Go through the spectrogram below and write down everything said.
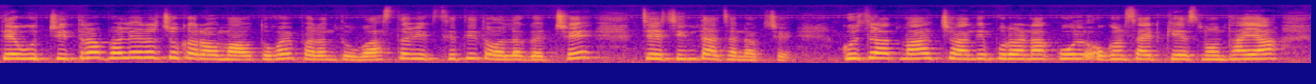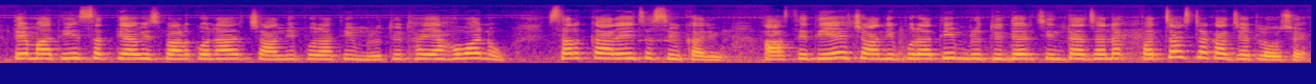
તેવું ચિત્ર ભલે રજૂ કરવામાં આવતું હોય, પરંતુ વાસ્તવિક સ્થિતિ તો અલગ જ છે, જે ચિંતાજનક છે. ગુજરાતમાં ચાંદીપુરાના કુલ ઓગણસાઠ કેસ નોંધાયા. તેમાંથી સત્યાવીસ બાળકોના ચાંદીપુરાથી મૃત્યુ થયા હોવાનું સરકારે જ સ્વીકાર્યું. આ સ્થિતિએ ચાંદીપુરાથી મૃત્યુદર ચિંતાજનક પચાસ ટકા જેટલો છે.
